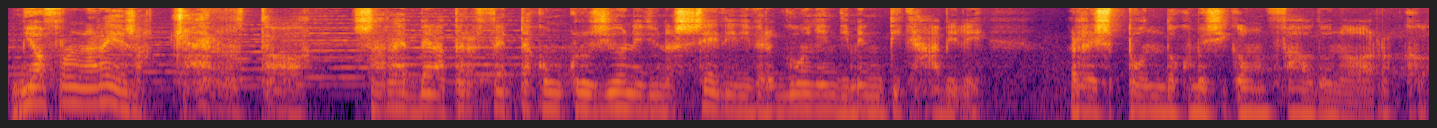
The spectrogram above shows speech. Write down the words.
Mi offrono una resa? Certo! Sarebbe la perfetta conclusione di una serie di vergogne indimenticabili. Rispondo come si confauda un orco.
